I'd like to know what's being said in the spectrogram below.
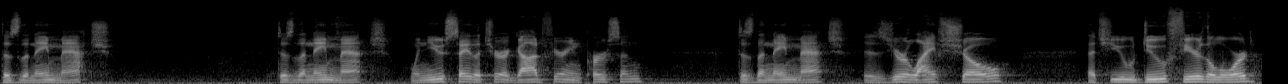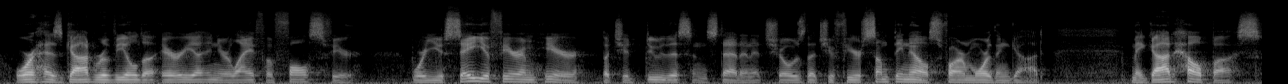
does the name match? Does the name match? When you say that you're a God fearing person, does the name match? Is your life show that you do fear the Lord? Or has God revealed an area in your life of false fear where you say you fear Him here, but you do this instead, and it shows that you fear something else far more than God? May God help us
